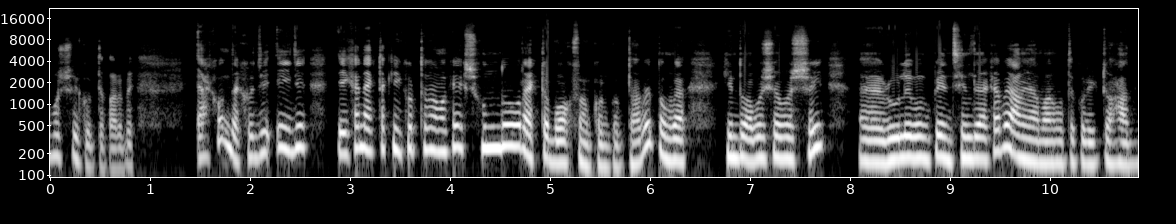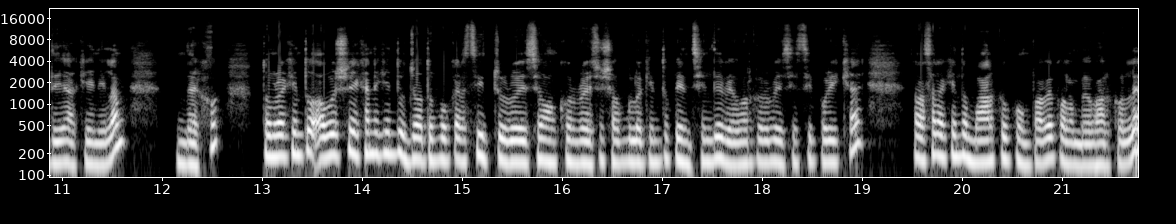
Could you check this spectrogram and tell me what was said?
অবশ্যই করতে পারবে। এখন দেখো যে এই যে এখানে একটা কি করতে হবে? আমাকে সুন্দর একটা বক্স অঙ্কন করতে হবে। তোমরা কিন্তু অবশ্যই অবশ্যই রুল এবং পেন্সিল দেখাবে। আমি আমার মতো করে একটু হাত দিয়ে আঁকিয়ে নিলাম। দেখো, তোমরা কিন্তু অবশ্যই এখানে কিন্তু যত প্রকার চিত্র রয়েছে, অঙ্কন রয়েছে, সবগুলো কিন্তু পেন্সিল দিয়ে ব্যবহার করবে এসএসসি পরীক্ষায়। তাছাড়া কিন্তু মার্কও কম পাবে কলম ব্যবহার করলে।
